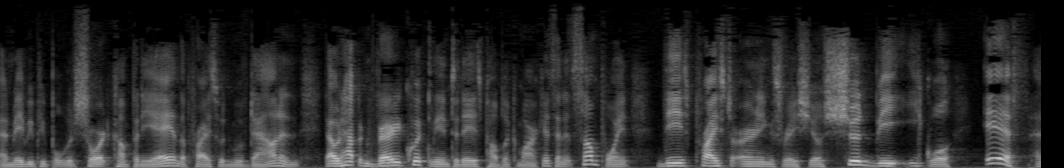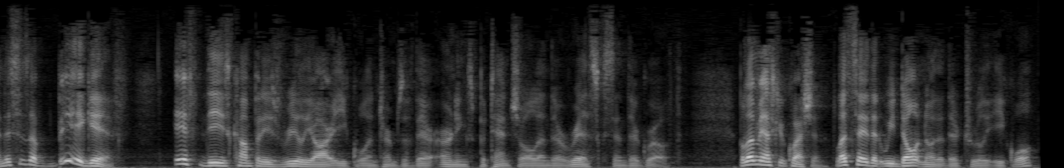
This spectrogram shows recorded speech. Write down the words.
and maybe people would short company A and the price would move down. And that would happen very quickly in today's public markets. And at some point, these price to earnings ratios should be equal if, and this is a big if, if these companies really are equal in terms of their earnings potential and their risks and their growth. But let me ask you a question. Let's say that we don't know that they're truly equal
